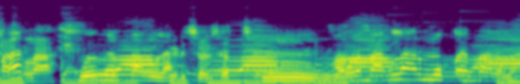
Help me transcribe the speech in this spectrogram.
পাগলা পাগলা পাগলা আর মুখ পাগলা।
